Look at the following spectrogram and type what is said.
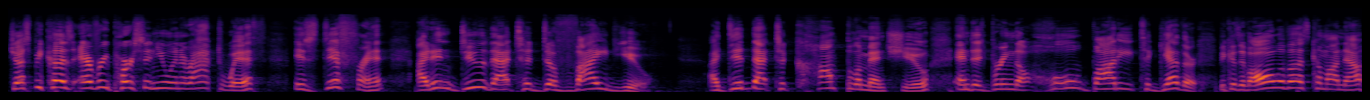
Just because every person you interact with is different, I didn't do that to divide you. I did that to complement you and to bring the whole body together. Because if all of us, come on now,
